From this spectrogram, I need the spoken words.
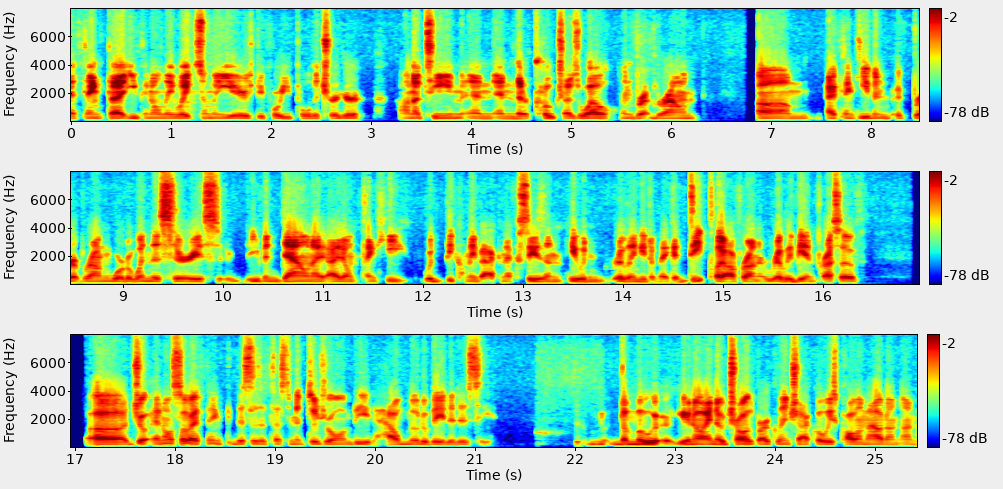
I think that you can only wait so many years before you pull the trigger on a team and and their coach as well and Brett Brown. Um, I think even if Brett Brown were to win this series, even down, I, I don't think he would be coming back next season. He wouldn't really need to make a deep playoff run and really be impressive. Uh, Joe, and also I think this is a testament to Joel Embiid. How motivated is he? The motor, you know, I know Charles Barkley and Shaq always call him out on on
